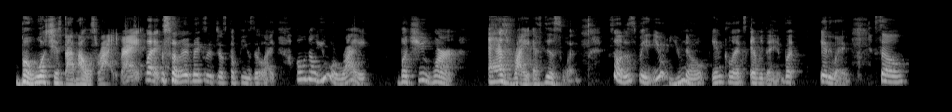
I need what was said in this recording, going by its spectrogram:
but what's just the most right, right? Like, so it makes it just confusing. Like, oh no, you were right, but you weren't as right as this one, so to speak. You you know, NCLEX, everything. But anyway, so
